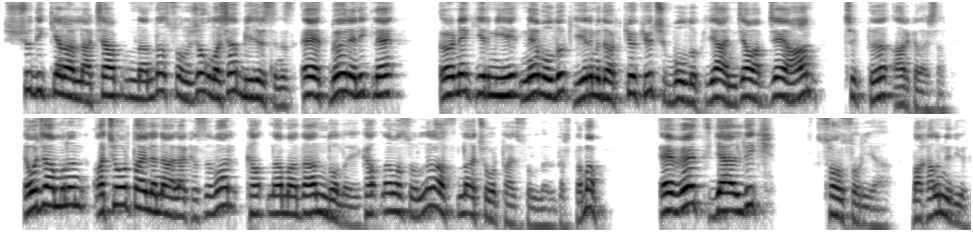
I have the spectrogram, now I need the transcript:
şu dik kenarlar çarpımından da sonuca ulaşabilirsiniz. Evet böylelikle örnek 20'yi ne bulduk? 24 kök 3 bulduk. Yani cevap Ceyhan çıktı arkadaşlar. E hocam bunun açıortayla ne alakası var? Katlamadan dolayı. Katlama soruları aslında açıortay sorularıdır. Tamam. Evet geldik son soruya. Bakalım ne diyor.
